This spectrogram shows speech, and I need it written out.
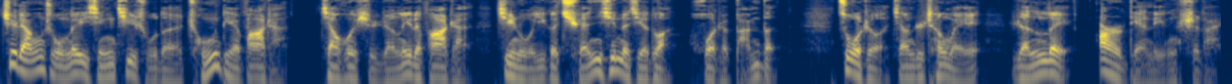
这两种类型技术的重叠发展，将会使人类的发展进入一个全新的阶段或者版本。作者将之称为“人类二点零时代”。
